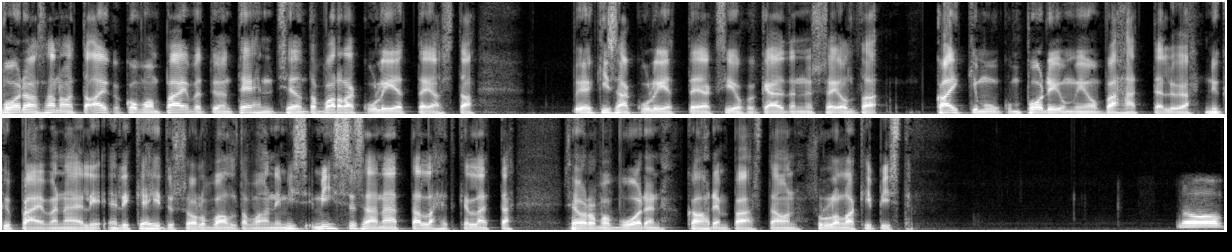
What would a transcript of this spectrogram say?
voidaan sanoa, että aika kovan päivätyön tehnyt sieltä varakuljettajasta kisakuljettajaksi, joka käytännössä, jolta kaikki muu kuin podiumi on vähättelyä nykypäivänä, eli, eli kehitys on ollut valtavaa, niin miss, missä sä näet tällä hetkellä, että seuraavan vuoden kahden päästä on sulla lakipiste? No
